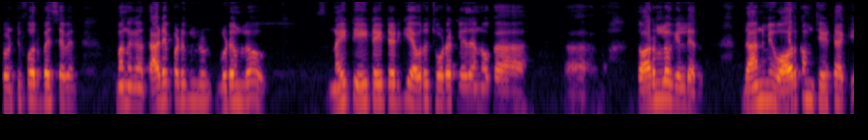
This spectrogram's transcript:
ట్వంటీ ఫోర్ బై సెవెన్ మన తాడేపల్లిగూడెంలో నైట్ ఎయిట్ ఎయిట్కి ఎవరు చూడట్లేదని ఒక ద్వారంలోకి వెళ్ళారు. దాన్ని మేము ఓవర్కమ్ చేయటానికి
